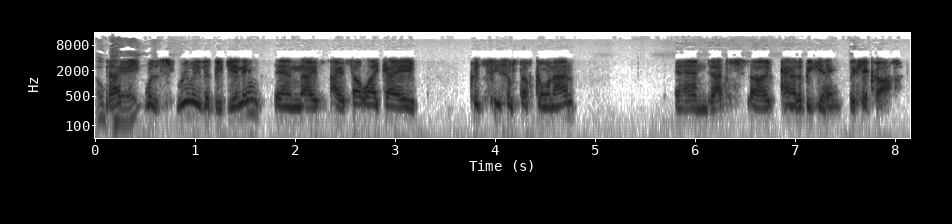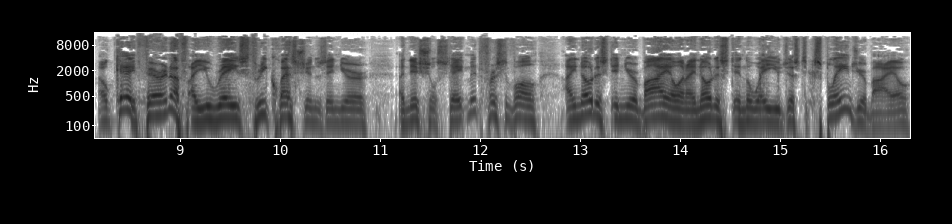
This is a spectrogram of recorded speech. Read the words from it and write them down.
Okay. That was really the beginning, and I I felt like I could see some stuff going on, and that's uh, kind of the beginning, the kickoff. Okay, fair enough. Uh, you raised three questions in your initial statement. First of all, I noticed in your bio, and I noticed in the way you just explained your bio,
